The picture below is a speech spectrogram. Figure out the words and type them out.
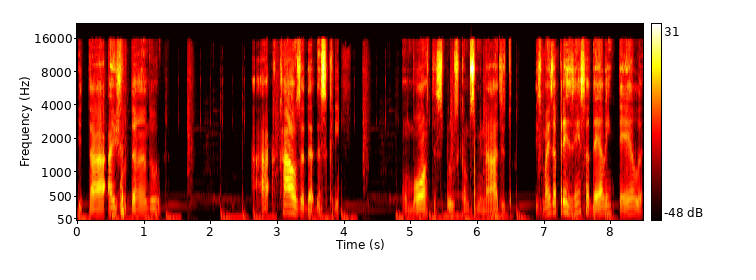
que está ajudando a, causa da, das crianças mortas pelos campos minados e tudo isso, mas a presença dela em tela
